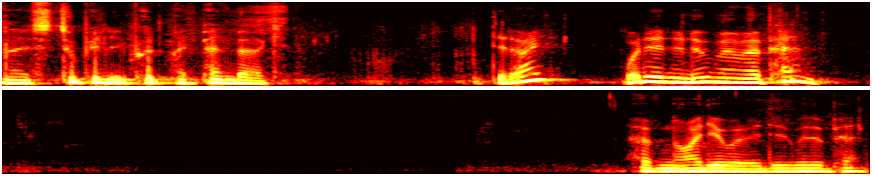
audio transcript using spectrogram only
And I stupidly put my pen back. Did I? What did I do with my pen? I have no idea what I did with the pen.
